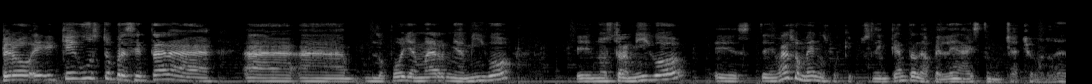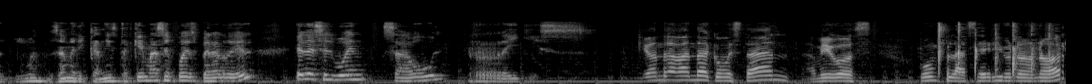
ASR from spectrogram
Pero eh, qué gusto presentar a, a- a- lo puedo llamar mi amigo, eh, nuestro amigo, este, más o menos, porque pues, le encanta la pelea a este muchacho, ¿verdad? Pues bueno, es americanista, ¿qué más se puede esperar de él? Él es el buen Saúl Reyes. ¿Qué onda, banda? ¿Cómo están? Amigos, un placer y un honor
